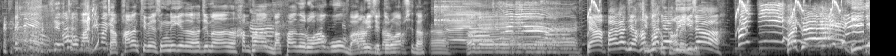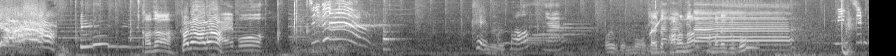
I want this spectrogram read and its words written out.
플레임, 제가 저 마지막에 자 파란 팀의 승리기는 하지만 한판 막판으로 하고 마무리 짓도록 합시다. 아, 오케이. 야 빨간 팀한 팀에서 판이라도 이기자. 파이팅! 파이팅! 이겨! 가자 가자 가자 아이 뭐. 오케이 간다. 어이 못 먹었네. 자 일단 바나나 한 번 해주고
